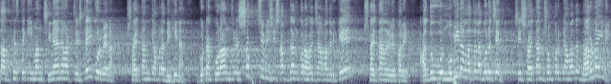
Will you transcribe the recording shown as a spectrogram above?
তার কাছ থেকে ইমান ছিনায় নেওয়ার চেষ্টাই করবে না। শয়তানকে আমরা দেখি না। গোটা কোরআন জুড়ে সবচেয়ে বেশি সাবধান করা হয়েছে আমাদেরকে শয়তানের ব্যাপারে। আদুবন মুবিন আল্লাহ তালা বলেছেন সেই শয়তান সম্পর্কে আমাদের ধারণাই নেই।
